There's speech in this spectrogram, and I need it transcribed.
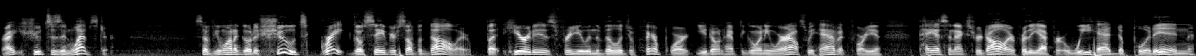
right? Schutt's is in Webster. So if you want to go to Schutt's, great, go save yourself a dollar. But here it is for you in the village of Fairport. You don't have to go anywhere else. We have it for you. Pay us an extra dollar for the effort we had to put in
